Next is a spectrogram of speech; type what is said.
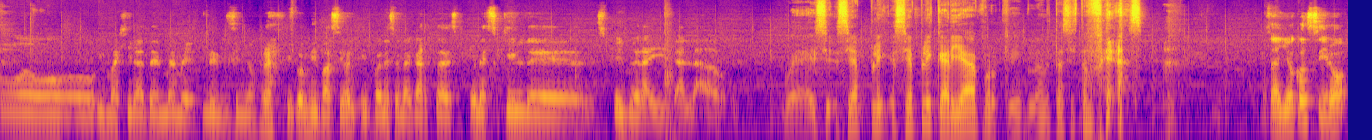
O imagínate el meme de diseño gráfico en mi pasión y pones una carta, de, una skill de Speedwell ahí al lado. Güey, sí, aplicaría porque la neta sí están feas. O sea, yo considero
